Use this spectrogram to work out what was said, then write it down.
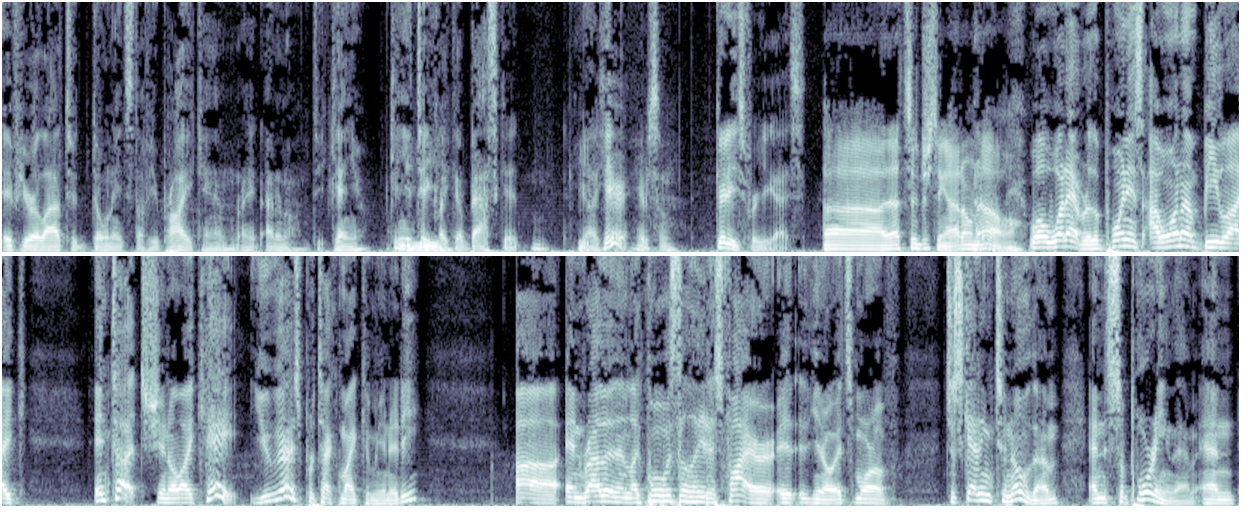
if you're allowed to donate stuff. You probably can, right? I don't know. Do, can you? Can you take like a basket? And be like, here, here's some goodies for you guys. Uh, that's interesting. I don't know. Well, whatever. The point is, I want to be like in touch. You know, like, hey, you guys protect my community. Uh, and rather than like, what was the latest fire? It, you know, it's more of just getting to know them and supporting them and,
